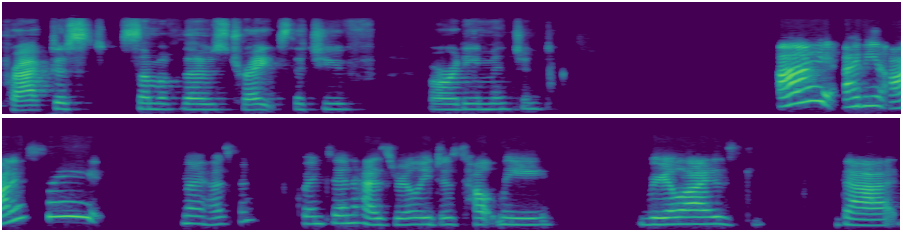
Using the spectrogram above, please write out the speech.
practiced some of those traits that you've already mentioned? I I mean honestly, my husband Quentin has really just helped me realize that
